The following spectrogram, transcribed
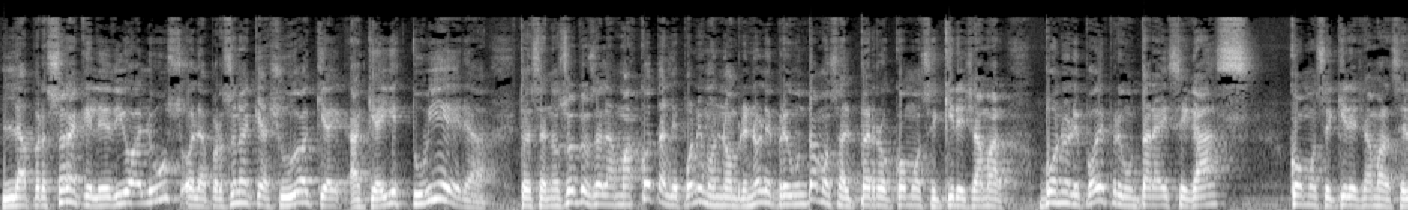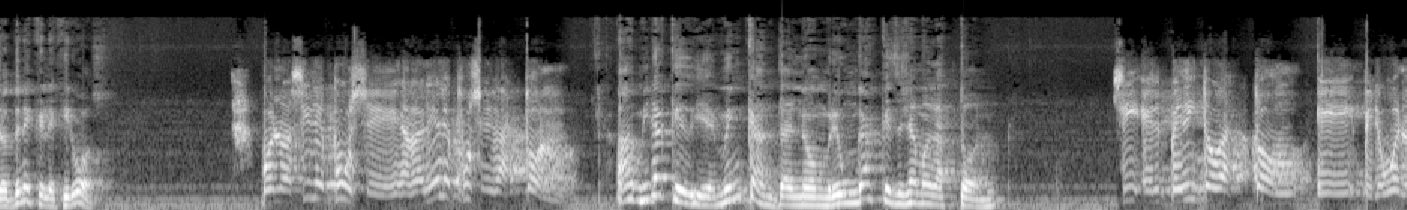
la persona que le dio a luz o la persona que ayudó a que, a que ahí estuviera. Entonces a nosotros a las mascotas le ponemos nombre, no le preguntamos al perro cómo se quiere llamar. Vos no le podés preguntar a ese gas cómo se quiere llamar, se lo tenés que elegir vos. Bueno, así le puse, en realidad le puse Gastón. Ah, mirá qué bien, me encanta el nombre, un gas que se llama Gastón. Sí, el pedito Gastón, eh, pero bueno,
